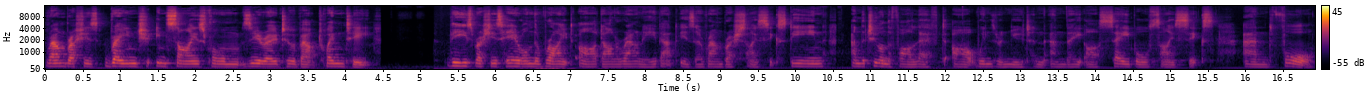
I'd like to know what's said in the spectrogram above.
Round brushes range in size from 0 to about 20. These brushes here on the right are Daler-Rowney, that is a round brush size 16 and the two on the far left are Winsor and Newton and they are Sable size 6 and 4.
